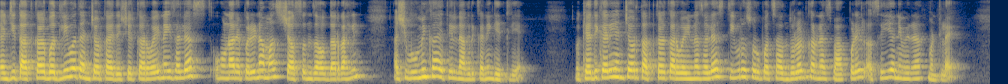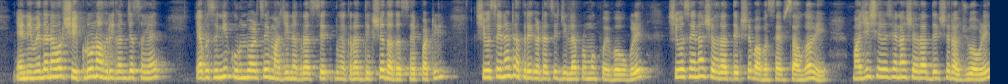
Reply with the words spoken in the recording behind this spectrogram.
त्यांची तात्काळ बदली व त्यांच्यावर कायदेशीर कारवाई नाही झाल्यास होणाऱ्या परिणामास शासन जबाबदार राहील अशी भूमिका येथील नागरिकांनी घेतली आहे. मुख्याधिकारी यांच्यावर तात्काळ कारवाई न झाल्यास तीव्र स्वरूपाचं आंदोलन करण्यास भाग पडेल असंही या निवेदनात म्हटलं आहे या निवेदनावर शेकडो नागरिकांच्या सह्या आहेत. याप्रसंगी कुरुंदवाडचे माजी नगराचे नगराध्यक्ष दादासाहेब पाटील शिवसेना ठाकरे गटाचे जिल्हाप्रमुख वैभव उगळे शिवसेना शहराध्यक्ष बाबासाहेब सावगावे माजी शिवसेना शहराध्यक्ष राजू आवळे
